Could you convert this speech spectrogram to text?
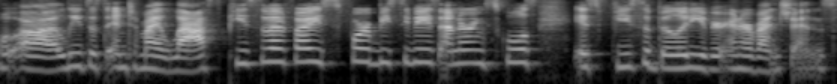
uh, leads us into my last piece of advice for BCBAs entering schools is feasibility of your interventions.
